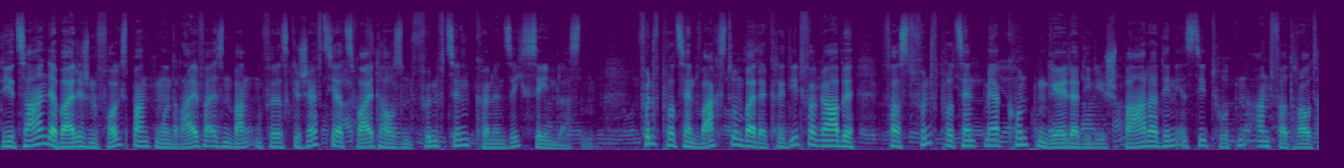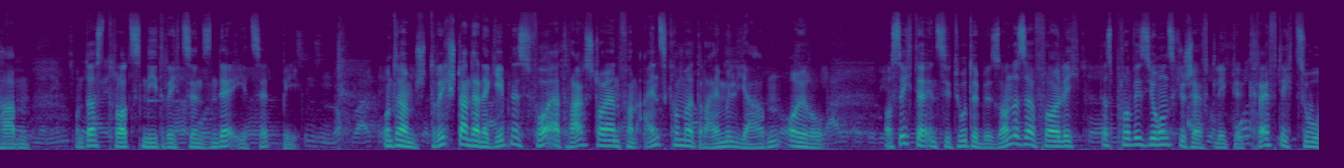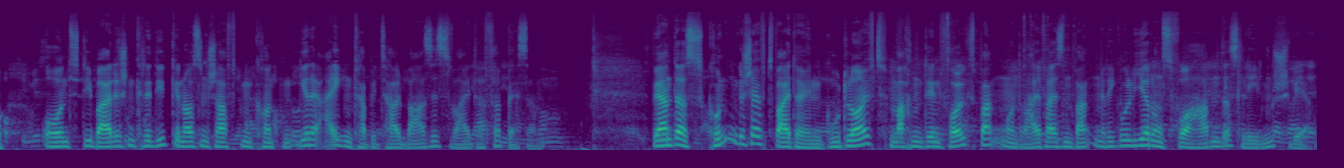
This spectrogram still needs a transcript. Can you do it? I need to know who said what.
Speaker 1: Die Zahlen der bayerischen Volksbanken und Raiffeisenbanken für das Geschäftsjahr 2015 können sich sehen lassen. 5% Wachstum bei der Kreditvergabe, fast 5% mehr Kundengelder, die die Sparer den Instituten anvertraut haben. Und das trotz Niedrigzinsen der EZB. Unterm Strich stand ein Ergebnis vor Ertragssteuern von 1,3 Milliarden Euro. Aus Sicht der Institute besonders erfreulich, das Provisionsgeschäft legte kräftig zu und die bayerischen Kreditgenossenschaften konnten ihre Eigenkapitalbasis weiter verbessern. Während das Kundengeschäft weiterhin gut läuft, machen den Volksbanken und Raiffeisenbanken Regulierungsvorhaben das Leben schwer.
